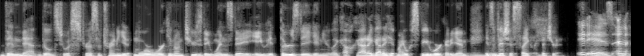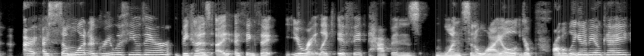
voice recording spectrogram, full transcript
then that builds to a stress of trying to get more working on Tuesday, Wednesday. You hit Thursday again, you're like, oh God, I got to hit my speed workout again. Mm-hmm. It's a vicious cycle that you're in. It is. And I, I somewhat agree with you there because I, I think that you're right. Like if it happens once in a while, you're probably going to be okay.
